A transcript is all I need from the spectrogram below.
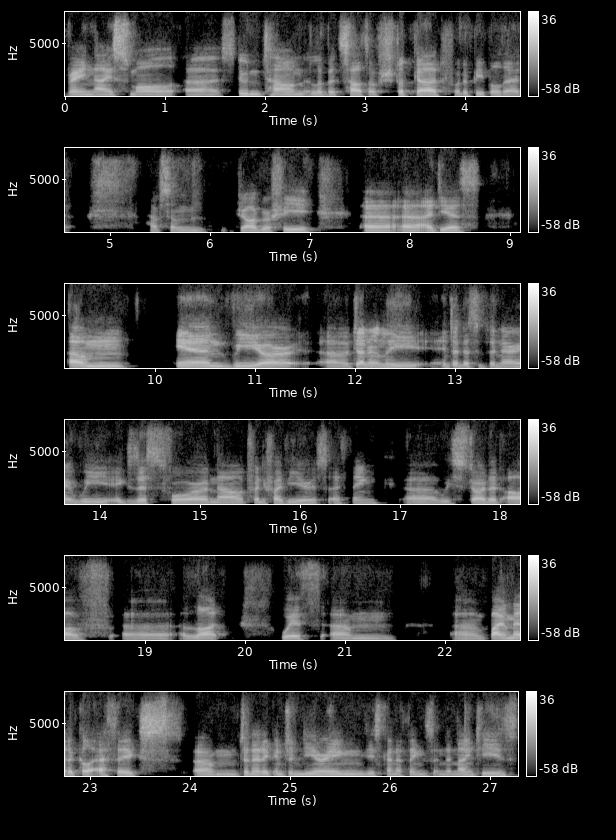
Very nice, small uh, student town, a little bit south of Stuttgart for the people that have some geography uh, uh, ideas. Um, and we are uh, generally interdisciplinary. We exist for now 25 years, I think. Uh, we started off uh, a lot with um, um, biomedical ethics, um, genetic engineering, these kind of things in the 90s,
